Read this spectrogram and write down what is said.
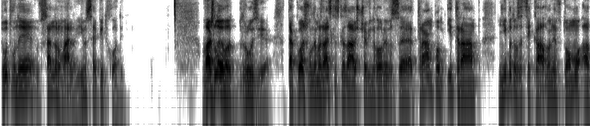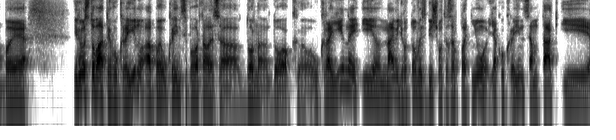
Тут вони все нормально, їм все підходить. Важливо, друзі. Також Володимир Зеленський сказав, що він говорив з Трампом, і Трамп нібито зацікавлений в тому, аби інвестувати в Україну, аби українці поверталися до до України, і навіть готовий збільшувати зарплатню як українцям, так і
